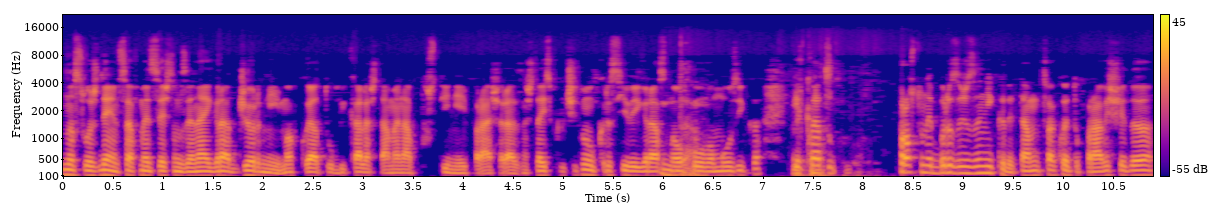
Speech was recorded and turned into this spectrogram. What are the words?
наслаждение. Сега в мен сещам за една игра Journey има, в която обикаляш там една пустиня и правиш разни неща. Изключително красива игра с много да. хубава музика и в която просто не бързаш за никъде. Там това, което правиш е да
